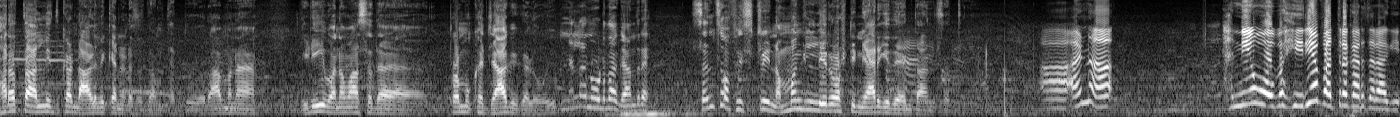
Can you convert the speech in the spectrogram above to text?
ಭರತ ಅಲ್ಲಿದ್ಕೊಂಡು ಆಳ್ವಿಕೆ ನಡೆಸಿದಂಥದ್ದು. ರಾಮನ ಇಡೀ ವನವಾಸದ ಪ್ರಮುಖ ಜಾಗಗಳು. ಇವನ್ನೆಲ್ಲ ನೋಡಿದಾಗ ಅಂದರೆ ಸೆನ್ಸ್ ಆಫ್ ಹಿಸ್ಟ್ರಿ ನಮ್ಮಂಗಿಲ್ಲಿರೋಷ್ಟು ಇನ್ಯಾರಿಗಿದೆ ಅಂತ ಅನಿಸುತ್ತೆ. ಅಣ್ಣ ನೀವು ಒಬ್ಬ ಹಿರಿಯ ಪತ್ರಕರ್ತರಾಗಿ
